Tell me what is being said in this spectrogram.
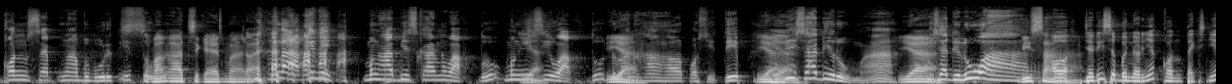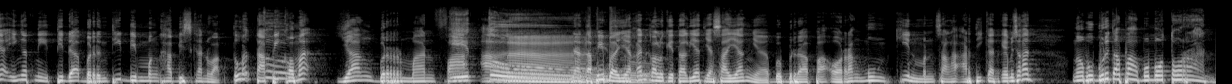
Konsep ngabuburit itu. Semangat sih Ken mah. Enggak gini, menghabiskan waktu, mengisi waktu dengan Iya. hal-hal positif. Iya. Bisa di rumah, Iya. bisa di luar. Bisa. Oh, jadi sebenarnya konteksnya ingat nih, tidak berhenti di menghabiskan waktu, Betul. tapi koma yang bermanfaat. Itu. Nah, tapi banyak kan kalau kita lihat ya sayangnya beberapa orang mungkin mensalah artikan. Kayak misalkan ngabuburit apa? Memotoran.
